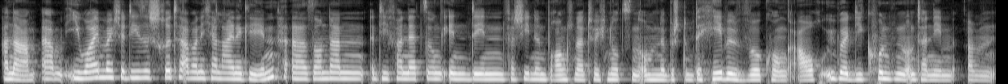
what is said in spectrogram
Anna, ähm, EY möchte diese Schritte aber nicht alleine gehen, äh, sondern die Vernetzung in den verschiedenen Branchen natürlich nutzen, um eine bestimmte Hebelwirkung auch über die Kundenunternehmen ähm,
